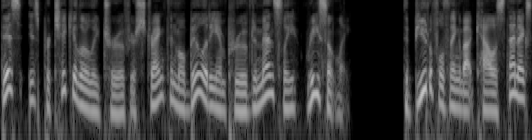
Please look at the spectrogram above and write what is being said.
This is particularly true if your strength and mobility improved immensely recently. The beautiful thing about calisthenics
